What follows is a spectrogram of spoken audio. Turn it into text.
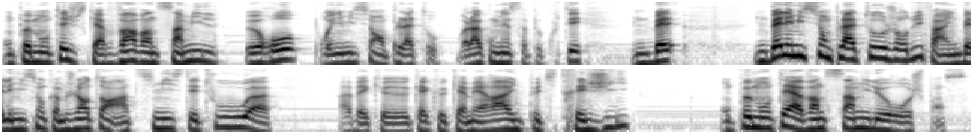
on peut monter jusqu'à 20-25 000 euros pour une émission en plateau. Voilà combien ça peut coûter une belle, une belle émission plateau aujourd'hui, enfin une belle émission comme je l'entends, intimiste et tout, euh, avec euh, quelques caméras, une petite régie. On peut monter à 25 000 euros, je pense.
